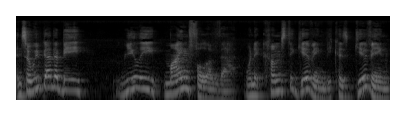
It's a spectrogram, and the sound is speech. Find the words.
And so we've got to be really mindful of that when it comes to giving because giving,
